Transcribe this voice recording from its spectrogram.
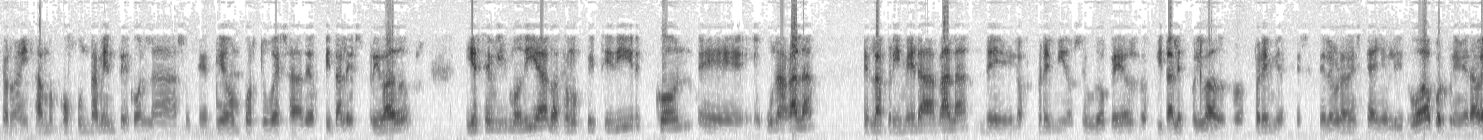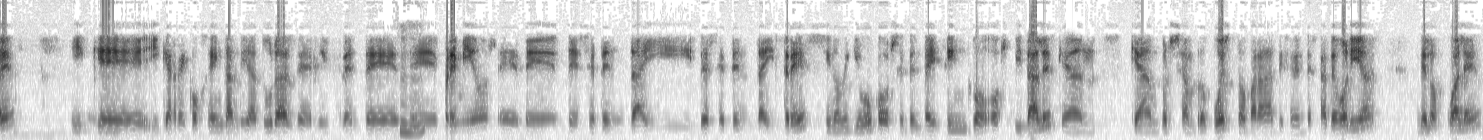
que organizamos conjuntamente con la Asociación Portuguesa de Hospitales Privados. Y ese mismo día lo hacemos coincidir con eh, una gala que es la primera gala de los premios europeos de hospitales privados, unos premios que se celebran este año en Lisboa por primera vez y que, y que recogen candidaturas de diferentes eh, premios eh, de, de, 70 y, de 73, si no me equivoco, 75 hospitales que han que han, se han propuesto para las diferentes categorías, de los cuales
